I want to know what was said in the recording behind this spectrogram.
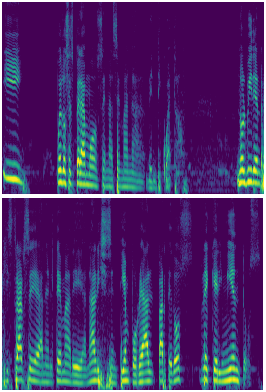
y pues los esperamos en la semana 24. No olviden registrarse en el tema de análisis en tiempo real, parte 2, requerimientos.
